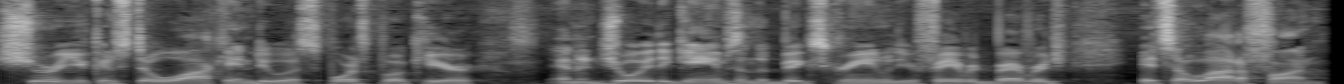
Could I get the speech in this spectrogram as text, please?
Sure, you can still walk into a sports book here and enjoy the games on the big screen with your favorite beverage. It's a lot of fun.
